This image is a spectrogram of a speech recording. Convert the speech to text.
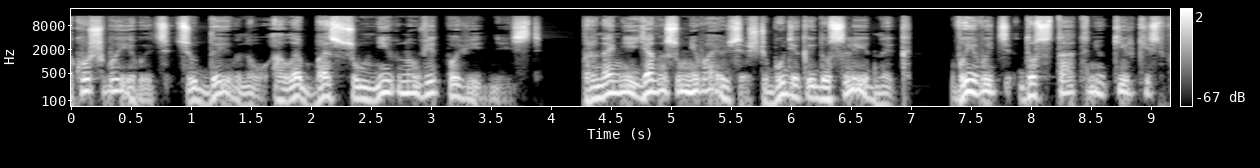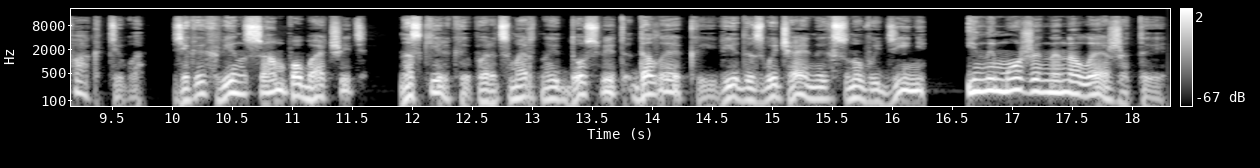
також виявить цю дивну, але безсумнівну відповідність. Принаймні я не сумніваюся, що будь-який дослідник виявить достатню кількість фактів, з яких він сам побачить, наскільки передсмертний досвід далекий від звичайних сновидінь і не може не належати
